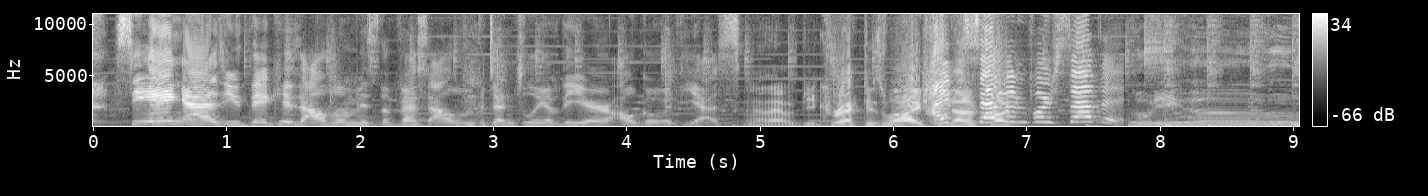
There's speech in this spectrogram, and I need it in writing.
Seeing as you think his album is the best album potentially of the year, I'll go with yes. Now that would be correct as well. I should not have. I'm have seven talked for seven.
